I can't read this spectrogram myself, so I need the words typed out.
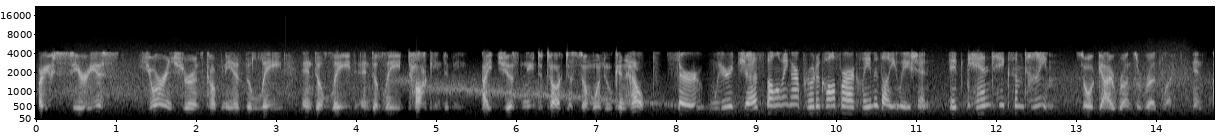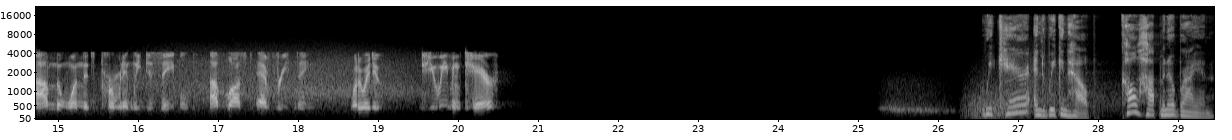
Are you serious? Your insurance company has delayed and delayed and delayed talking to me. I just need to talk to someone who can help. Sir, we're just following our protocol for our claim evaluation. It can take some time. So a guy runs a red light, and I'm the one that's permanently disabled. I've lost everything. What do I do? Do you even care? We care and we can help. Call Hauptman O'Brien.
